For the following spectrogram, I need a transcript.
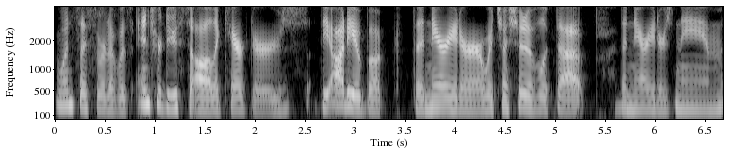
once I sort of was introduced to all the characters, the audiobook, the narrator, which I should have looked up the narrator's name,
